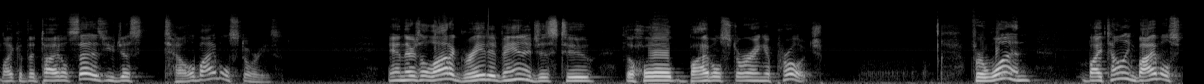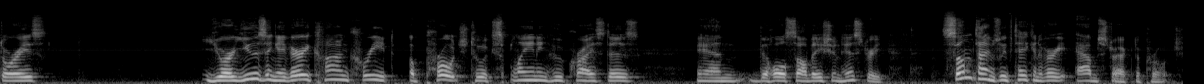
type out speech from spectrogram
like the title says, you just tell Bible stories. And there's a lot of great advantages to the whole Bible storying approach. For one, by telling Bible stories, you're using a very concrete approach to explaining who Christ is and the whole salvation history. Sometimes we've taken a very abstract approach.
